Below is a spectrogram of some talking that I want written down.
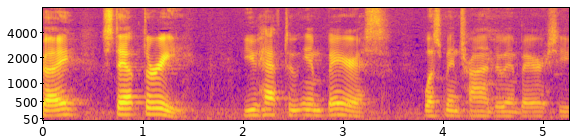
Okay? Step three, you have to embarrass what's been trying to embarrass you.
